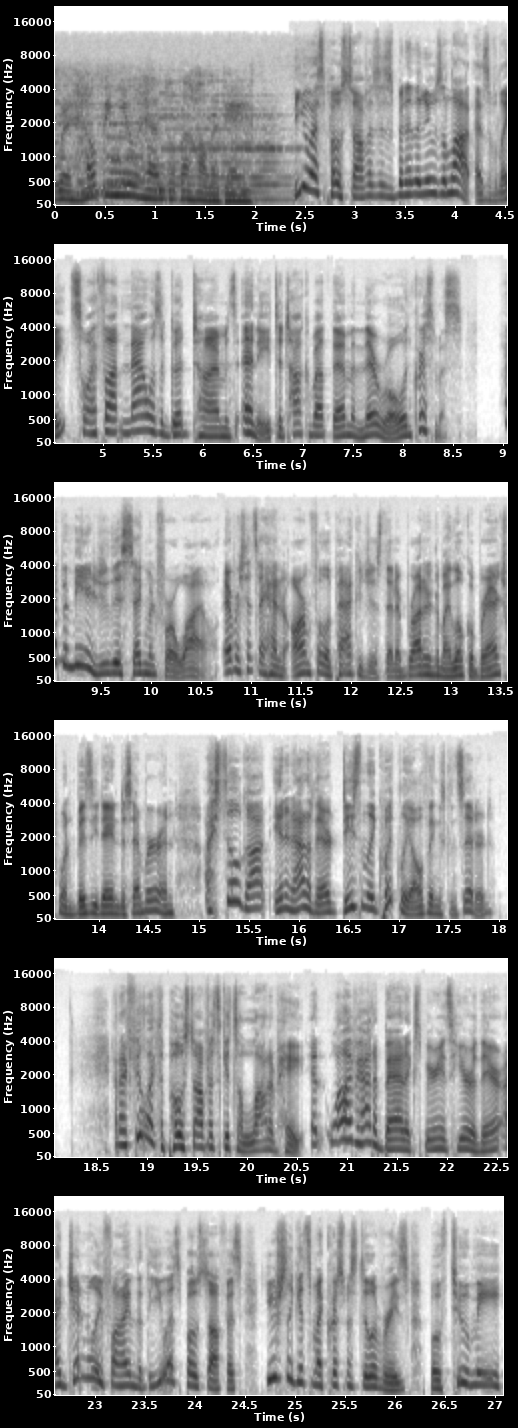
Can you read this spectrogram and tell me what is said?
we're helping you handle the holidays. The U.S. Post Office has been in the news a lot as of late, so I thought now is a good time as any to talk about them and their role in Christmas. I've been meaning to do this segment for a while, ever since I had an armful of packages that I brought into my local branch one busy day in December, and I still got in and out of there decently quickly, all things considered. And I feel like the post office gets a lot of hate. And while I've had a bad experience here or there, I generally find that the US Post Office usually gets my Christmas deliveries, both to me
